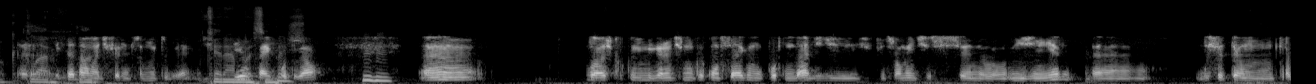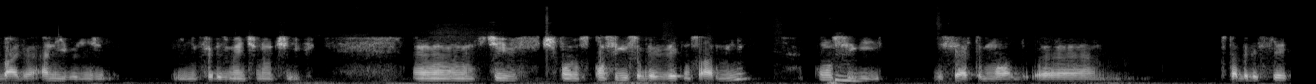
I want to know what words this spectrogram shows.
Ok, claro. Ainda dá claro. uma diferença muito grande. Caramba, eu, cá em. Portugal, ah, lógico que o imigrante nunca consegue uma oportunidade de, principalmente sendo engenheiro, ah, de você ter um trabalho a nível de engenheiro. Infelizmente não tive. Ah, tive tipo, consegui sobreviver com salário mínimo, consegui, de certo modo, ah, estabelecer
